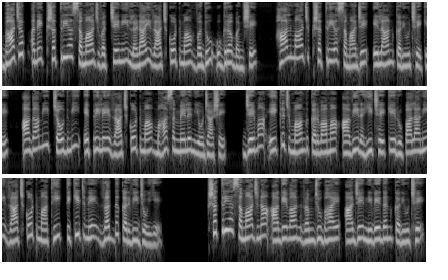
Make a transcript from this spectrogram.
ભાજપ અને ક્ષત્રિય સમાજ વચ્ચેની લડાઈ રાજકોટમાં વધુ ઉગ્ર બનશે. હાલમાં જ ક્ષત્રિય સમાજે એલાન કર્યું છે કે આગામી ચૌદમી એપ્રિલે રાજકોટમાં મહાસંમેલન યોજાશે, જેમાં એક જ માંગ કરવામાં આવી રહી છે કે રૂપાલાની રાજકોટમાંથી ટિકિટને રદ કરવી જોઈએ. ક્ષત્રિય સમાજના આગેવાન રમજુભાએ આજે નિવેદન કર્યું છે,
